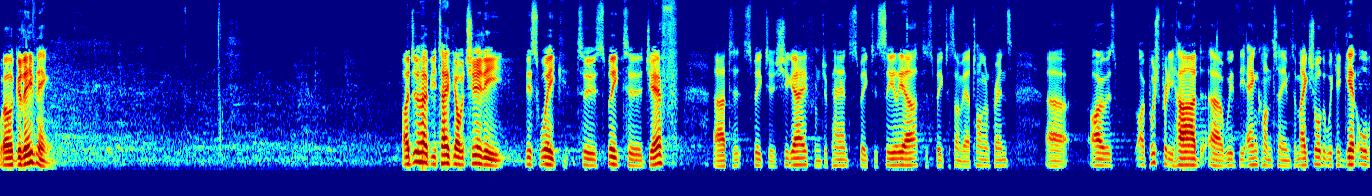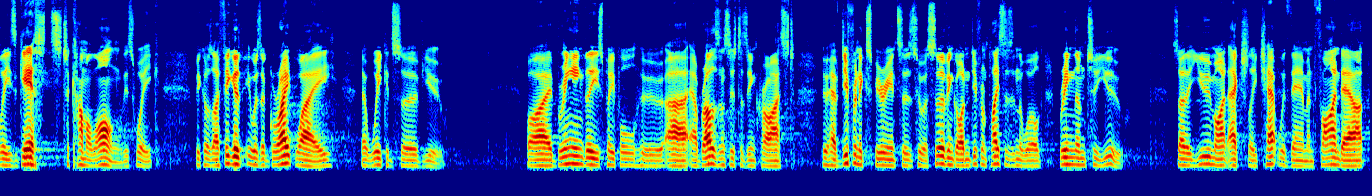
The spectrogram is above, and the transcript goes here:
Well, good evening. I do hope you take the opportunity this week to speak to Jeff, uh, to speak to Shige from Japan, to speak to Celia, to speak to some of our Tongan friends. Uh, I was I pushed pretty hard uh, with the Ancon team to make sure that we could get all these guests to come along this week because I figured it was a great way that we could serve you by bringing these people who are our brothers and sisters in Christ, who have different experiences, who are serving God in different places in the world, bring them to you so that you might actually chat with them and find out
